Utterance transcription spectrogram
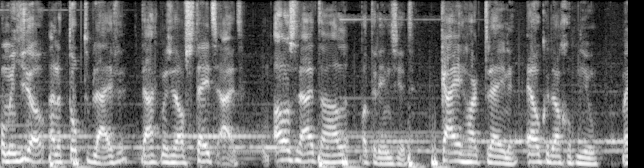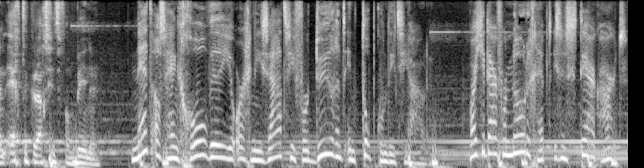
Om een Hero aan de top te blijven, daag ik mezelf steeds uit. Om alles eruit te halen wat erin zit. Keihard trainen, elke dag opnieuw. Mijn echte kracht zit van binnen. Net als Henk Grol wil je je organisatie voortdurend in topconditie houden. Wat je daarvoor nodig hebt is een sterk hart.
